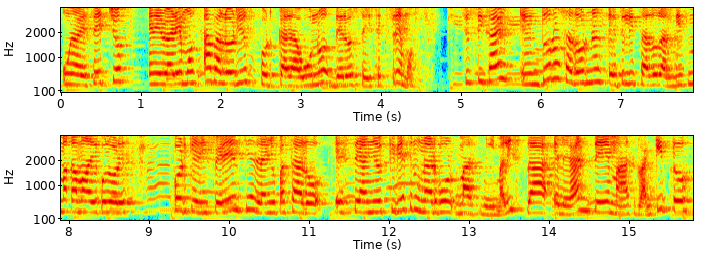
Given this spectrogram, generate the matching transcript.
Una vez hecho, enrollaremos abalorios por cada uno de los seis extremos. Si os fijáis, en todos los adornos he utilizado la misma gama de colores porque a diferencia del año pasado, este año quería hacer un árbol más minimalista, elegante, más blanquito.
